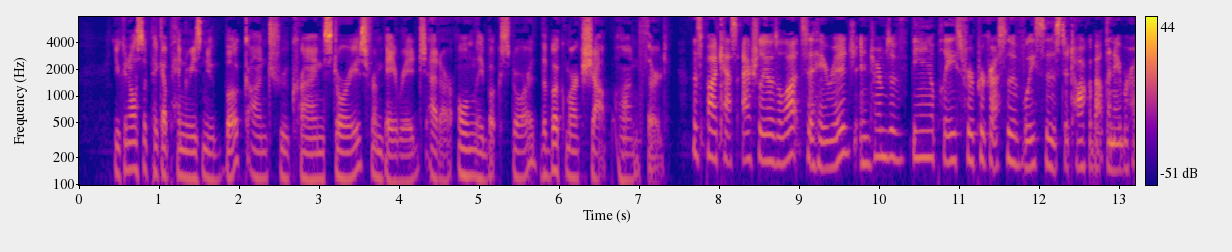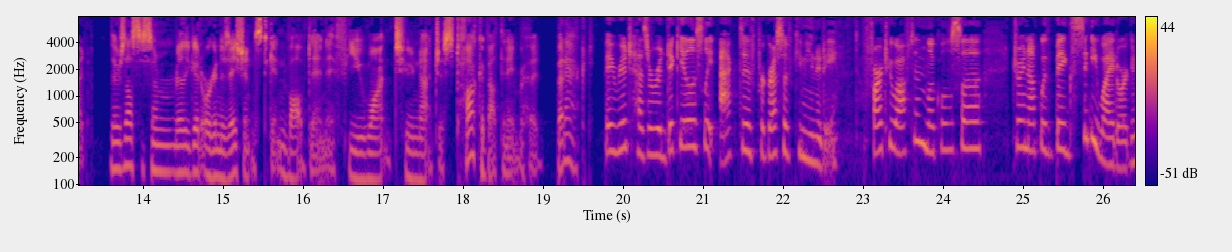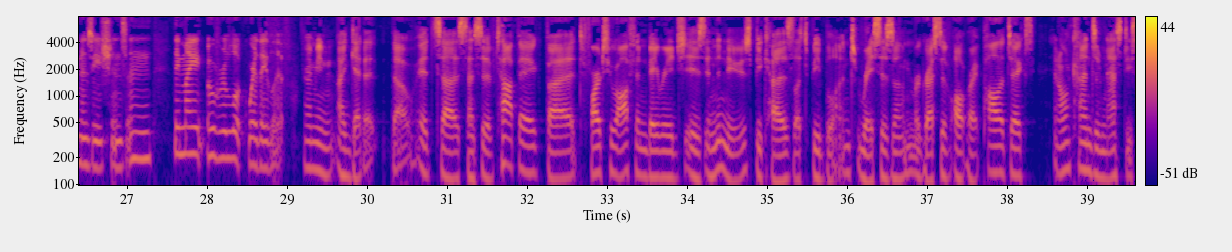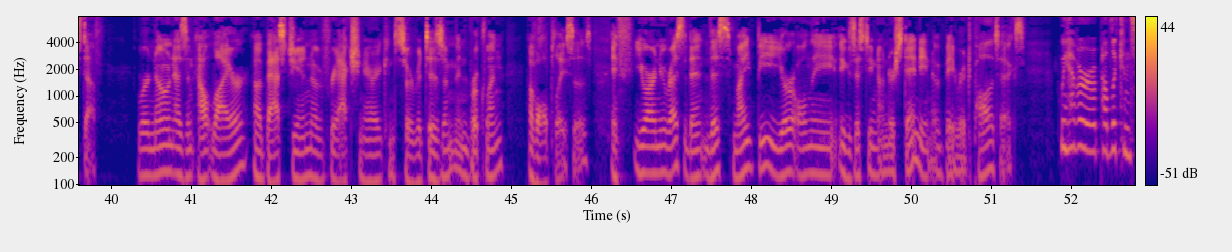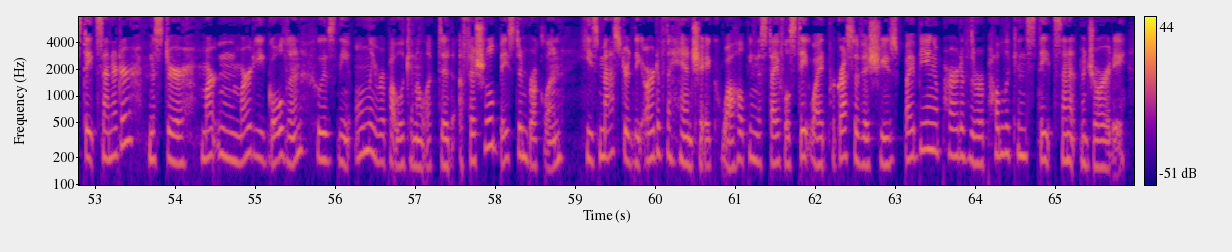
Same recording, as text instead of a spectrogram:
You can also pick up Henry's new book on true crime stories from Bay Ridge at our only bookstore, the Bookmark Shop on 3rd. This podcast actually owes a lot to Hey Ridge in terms of being a place for progressive voices to talk about the neighborhood. There's also some really good organizations to get involved in if you want to not just talk about the neighborhood, but act. Bay Ridge has a ridiculously active progressive community. Far too often, locals uh, join up with big citywide organizations and they might overlook where they live. I mean, I get it, though. It's a sensitive topic, but far too often Bay Ridge is in the news because, let's be blunt, racism, regressive alt right politics, and all kinds of nasty stuff. We're known as an outlier, a bastion of reactionary conservatism in Brooklyn, of all places. If you are a new resident, this might be your only existing understanding of Bay Ridge politics. We have a Republican state senator, Mr. Martin Marty Golden, who is the only Republican elected official based in Brooklyn. He's mastered the art of the handshake while helping to stifle statewide progressive issues by being a part of the Republican state Senate majority,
